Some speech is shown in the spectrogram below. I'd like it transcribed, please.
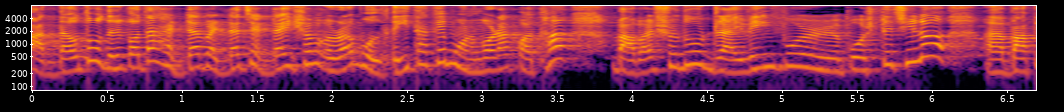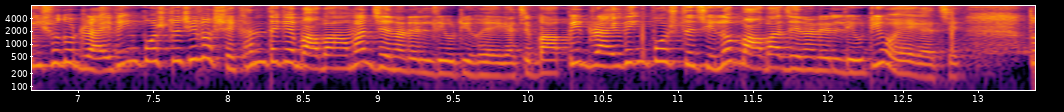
বাদ দাও তো ওদের কথা, হ্যাড্ডা ব্যাড্ডা চ্যাড্ডা, এইসব ওরা বলতেই থাকে মন গড়া কথা। বাবা শুধু ড্রাইভিং পোস্টে ছিল বাপি শুধু ড্রাইভিং পোস্টে ছিল, সেখান থেকে বাবা আমার জেনারেল ডিউটি হয়ে গেছে। বাপি ড্রাইভিং পোস্টে ছিল, বাবা জেনারেল ডিউটি হয়ে গেছে। তো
